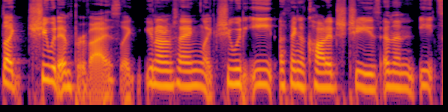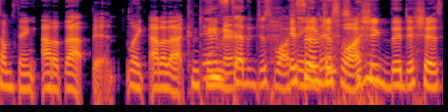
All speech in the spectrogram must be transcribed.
Like she would improvise like you know what i'm saying like she would eat a thing of cottage cheese and then eat something out of that bin like out of that container Instead of just washing instead the of just washing the dishes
